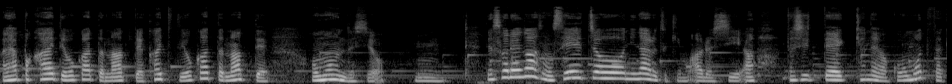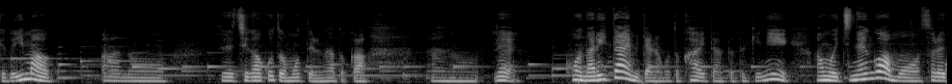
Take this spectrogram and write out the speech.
あ、やっぱ書いてよかったなって、書いててよかったなって思うんですよ。うん。で、それがその成長になる時もあるし、あ、私って去年はこう思ってたけど、今は、あの、全然違うこと思ってるなとか、あの、ね、こうなりたいみたいなこと書いてあった時に、あ、もう一年後はもうそれ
